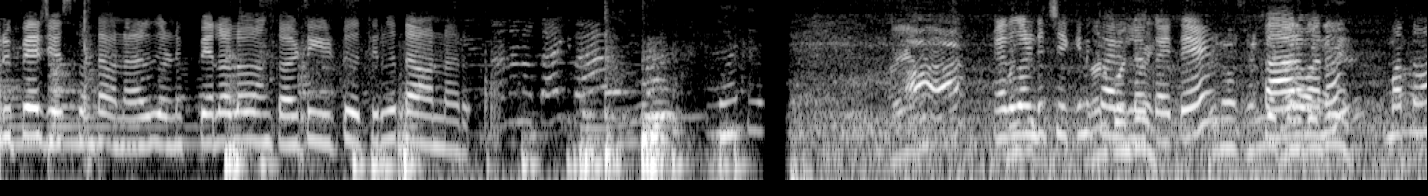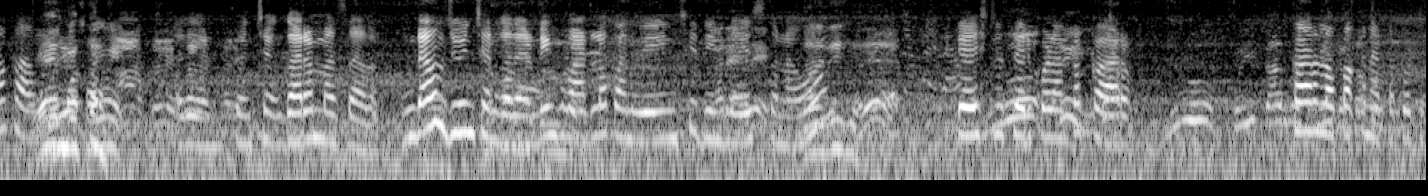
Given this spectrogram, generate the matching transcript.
ప్రిపేర్ చేసుకుంటా ఉన్నారు. అదిగోండి పిల్లలు ఇంకా అటు ఇటు తిరుగుతూ ఉన్నారు. అదిగోండి చికెన్ కర్రీలోకి అయితే కారం అను మొత్తం. అదిగోండి కొంచెం గరం మసాలా. ఇందాక చూపించాను కదండి ఇంక వాటిలో కొన్ని వేయించి దీంట్లో వేసుకున్నాము. టేస్ట్ సరిపడంత కారం. కారంలో పక్కన ఎట్ట కొట్టు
